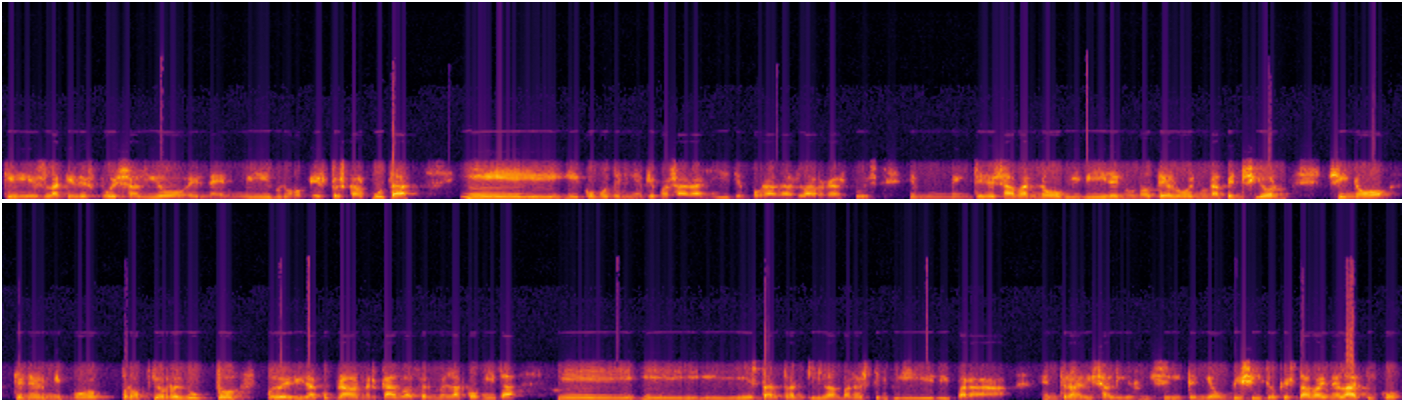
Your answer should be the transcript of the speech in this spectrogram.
que es la que después salió en, en mi libro Esto es Calcuta, y, como tenía que pasar allí temporadas largas, pues eh, me interesaba no vivir en un hotel o en una pensión, sino tener mi propio reducto, poder ir a comprar al mercado, hacerme la comida y, y, estar tranquila para escribir y para entrar y salir. Y sí, tenía un pisito que estaba en el ático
